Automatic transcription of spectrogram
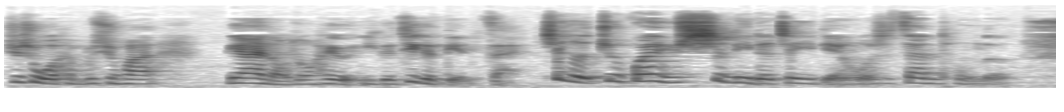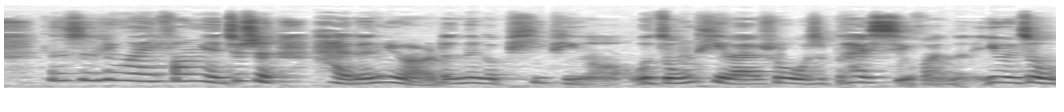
就是我很不喜欢。恋爱脑中还有一个这个点在，这个就关于势力的这一点我是赞同的，但是另外一方面就是海的女儿的那个批评哦，我总体来说我是不太喜欢的，因为这种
